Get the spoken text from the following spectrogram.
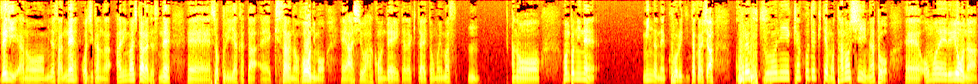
ぜひ、あのー、皆さんね、お時間がありましたらですね、えー、そっくり館、えー、キサラの方にも、えー、足を運んでいただきたいと思います。うん。あのー、本当にね、みんなね、クオリティ高いし、あ、これ普通に客で来ても楽しいなと、えー、思えるような、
